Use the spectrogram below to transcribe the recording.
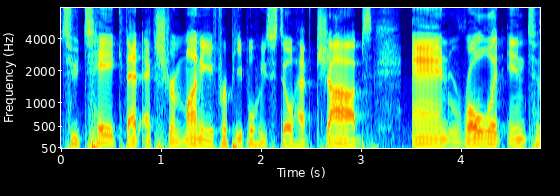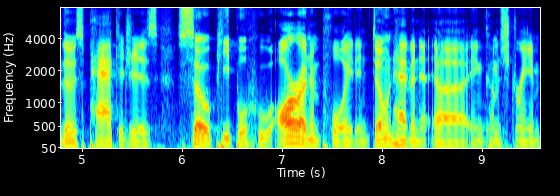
to take that extra money for people who still have jobs and roll it into those packages so people who are unemployed and don't have an uh, income stream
